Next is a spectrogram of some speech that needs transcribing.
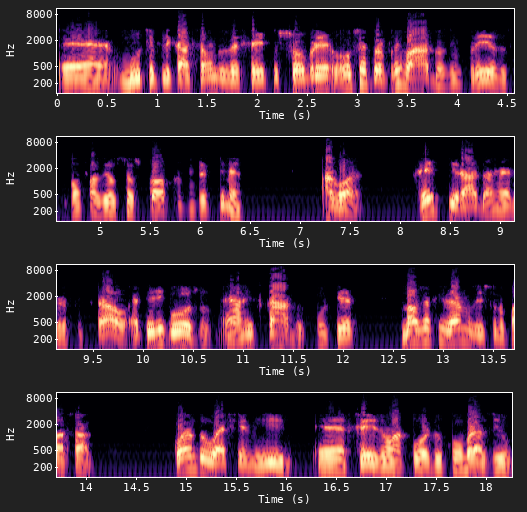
é, multiplicação dos efeitos sobre o setor privado, as empresas que vão fazer os seus próprios investimentos. Agora, retirar da regra fiscal é perigoso, é arriscado, porque nós já fizemos isso no passado. Quando o FMI é, fez um acordo com o Brasil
